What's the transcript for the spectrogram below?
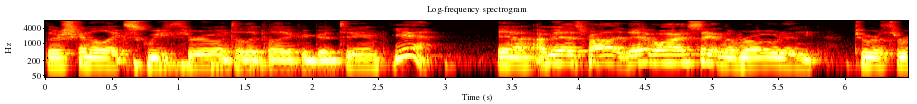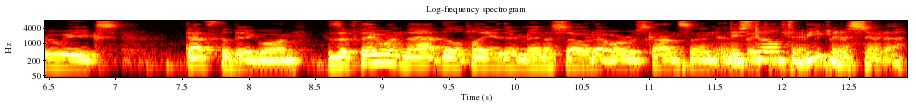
They're just gonna like squeak through until they play like a good team. Yeah, Yeah, I mean that's probably they have Ohio State in the road in two or three weeks. That's the big one because if they win that, they'll play either Minnesota or Wisconsin. In they the still have to beat. Minnesota.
